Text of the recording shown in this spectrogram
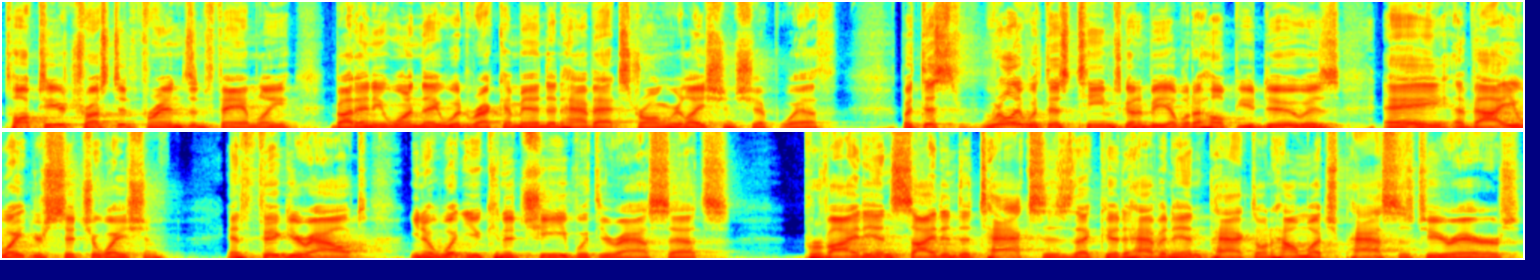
talk to your trusted friends and family about anyone they would recommend and have that strong relationship with. But this really, what this team's going to be able to help you do is A, evaluate your situation and figure out, you know, what you can achieve with your assets, provide insight into taxes that could have an impact on how much passes to your heirs,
